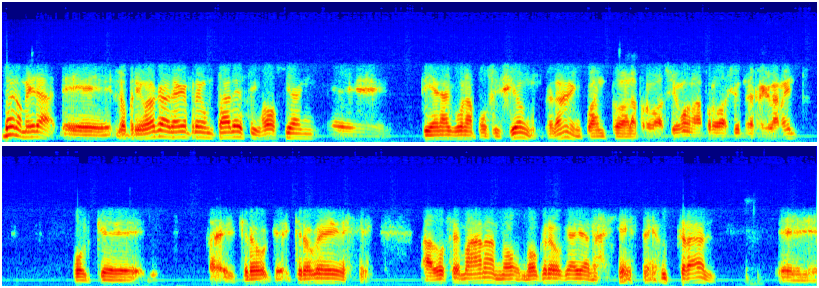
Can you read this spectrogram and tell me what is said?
Bueno, mira, eh, lo primero que habría que preguntar es si Josian eh, tiene alguna posición, ¿verdad? En cuanto a la aprobación o no aprobación del reglamento, porque eh, creo que creo que a dos semanas no no creo que haya nadie neutral. Eh,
